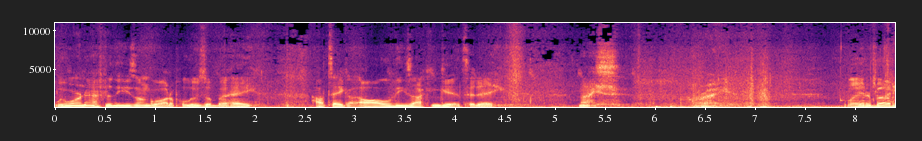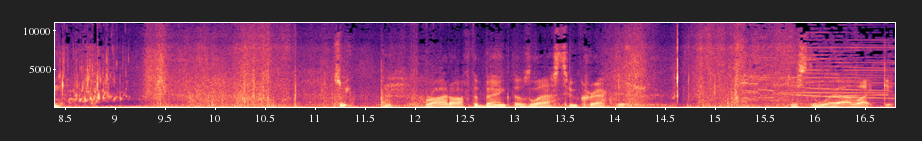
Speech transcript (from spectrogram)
We weren't after these on Guadapalooza, but hey, I'll take all of these I can get today. Nice. All right. Later, buddy. Sweet. Right off the bank, those last two cracked it. Just the way I like it.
